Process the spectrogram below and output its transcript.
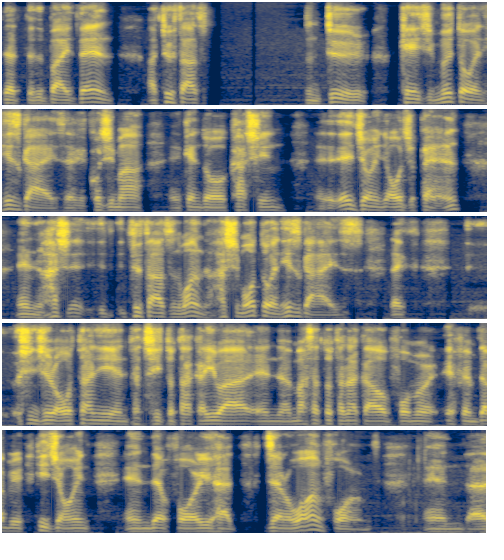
That, that by then, uh, 2002, Keiji Muto and his guys, like Kojima and Kendo Kashin, uh, they joined All Japan. And Hashi, 2001 Hashimoto and his guys like uh, Shinjiro Otani and Tatsuhito Takaiwa and uh, Masato Tanaka former FMW he joined. And therefore you had Zero One formed. And uh,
